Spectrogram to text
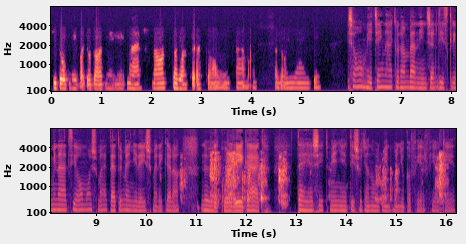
kidobni vagy odaadni másnak. Nagyon szerettem a munkámat, nagyon hiányzik. És a honvédségnél különben nincsen diszkrimináció most már, tehát hogy mennyire ismerik el a női kollégák teljesítményét is ugyanúgy, mint mondjuk a férfiakét.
